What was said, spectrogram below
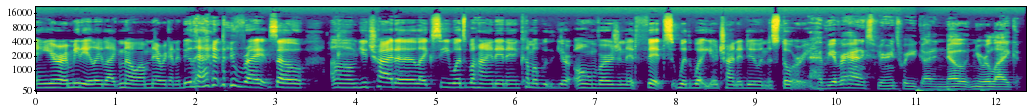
And you're immediately like, no, I'm never gonna do that, right? So um, you try to like see what's behind it and come up with your own version that fits with what you're trying to do in the story. Have you ever had an experience where you got a note and you were like,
